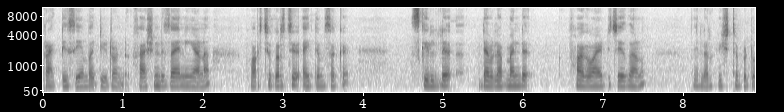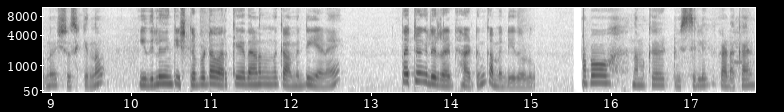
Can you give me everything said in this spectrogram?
പ്രാക്ടീസ് ചെയ്യാൻ പറ്റിയിട്ടുണ്ട്. ഫാഷൻ ഡിസൈനിങ് ആണ്. കുറച്ച് കുറച്ച് ഐറ്റംസൊക്കെ സ്കിൽഡ് ഡെവലപ്മെന്റ് ഭാഗമായിട്ട് ചെയ്തതാണ്. എല്ലാവർക്കും ഇഷ്ടപ്പെട്ടു എന്ന് വിശ്വസിക്കുന്നു. ഇതിൽ നിങ്ങൾക്ക് ഇഷ്ടപ്പെട്ട വർക്ക് ഏതാണെന്നൊന്ന് കമന്റ് ചെയ്യണേ. പറ്റുമെങ്കിൽ ഒരു റെഡ് ഹാർട്ടും കമന്റ് ചെയ്തോളൂ. അപ്പോൾ നമുക്ക് ട്വിസ്റ്റിലേക്ക് കടക്കാൻ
